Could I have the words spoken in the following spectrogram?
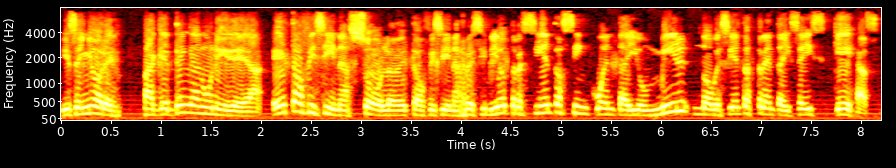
Y señores, para que tengan una idea, esta oficina, solo esta oficina, recibió 351.936 quejas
